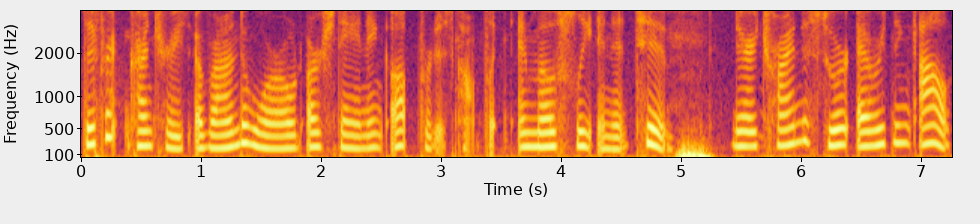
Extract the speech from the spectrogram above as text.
Different countries around the world are standing up for this conflict and mostly in it too. They are trying to sort everything out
